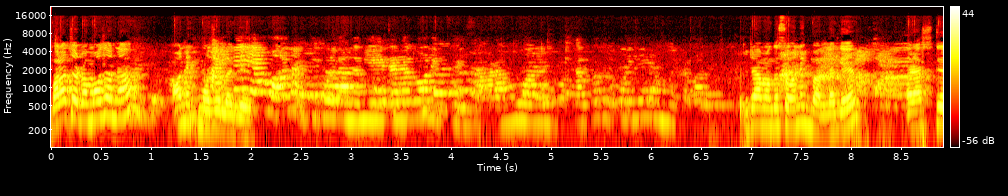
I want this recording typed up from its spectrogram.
বালাচাওটা মজা না? অনেক মজা লাগে। এটা আমার কাছে অনেক ভালো লাগে। আর আজকে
